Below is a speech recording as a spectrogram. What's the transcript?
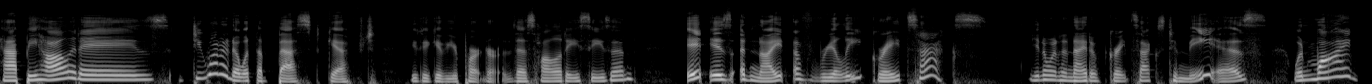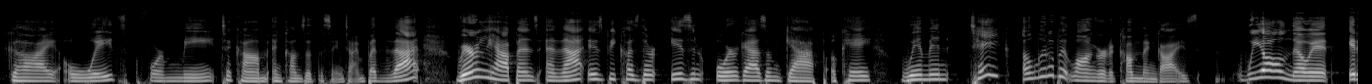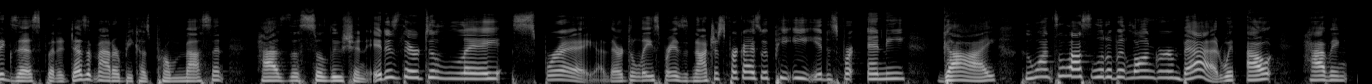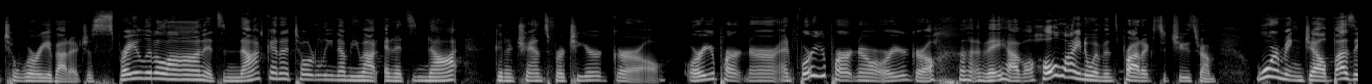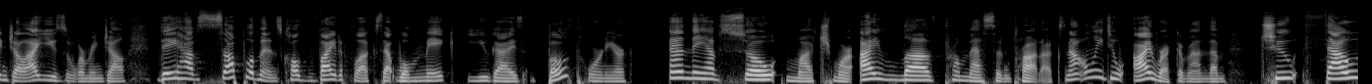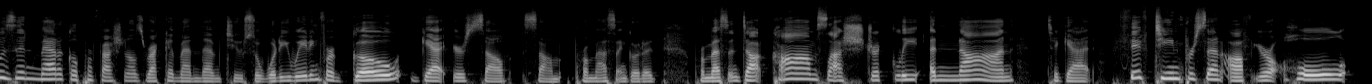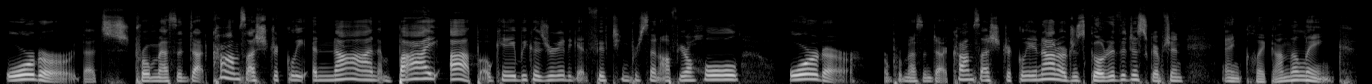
Happy holidays. Do you want to know what the best gift you could give your partner this holiday season? It is a night of really great sex. You know what a night of great sex to me is? When my guy waits for me to come and comes at the same time. But that rarely happens. And that is because there is an orgasm gap. Okay. Women take a little bit longer to come than guys. We all know it. It exists, but it doesn't matter because Promescent has the solution. It is their delay spray. Their delay spray is not just for guys with PE, it is for any guy who wants to last a little bit longer in bed without having to worry about it. Just spray a little on. It's not going to totally numb you out and it's not going to transfer to your girl or your partner. And for your partner or your girl, they have a whole line of women's products to choose from warming gel, buzzing gel. I use the warming gel. They have supplements called Vitaflux that will make you guys both hornier. And they have so much more. I love Promescent products. Not only do I recommend them, 2,000 medical professionals recommend them too. So, what are you waiting for? Go get yourself some Promescent. Go to promescent.com slash strictly anon to get 15% off your whole order. That's promescent.com slash strictly anon. Buy up, okay? Because you're going to get 15% off your whole order. Or promescent.com slash strictly anon, or just go to the description and click on the link.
